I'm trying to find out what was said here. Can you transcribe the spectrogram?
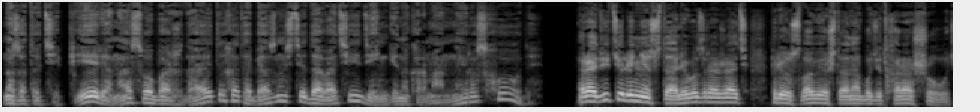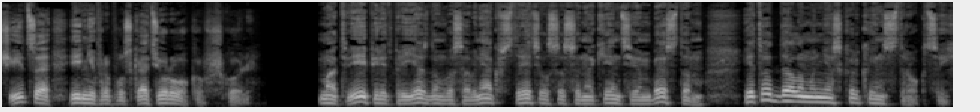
но зато теперь она освобождает их от обязанности давать ей деньги на карманные расходы. Родители не стали возражать, при условии, что она будет хорошо учиться и не пропускать уроков в школе. Матвей перед приездом в особняк встретился с Иннокентием Бестом, и тот дал ему несколько инструкций.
